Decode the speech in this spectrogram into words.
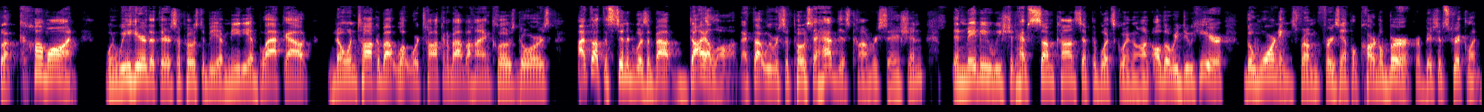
but come on. When we hear that there's supposed to be a media blackout, no one talk about what we're talking about behind closed doors. I thought the synod was about dialogue. I thought we were supposed to have this conversation, and maybe we should have some concept of what's going on. Although we do hear the warnings from, for example, Cardinal Burke or Bishop Strickland,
